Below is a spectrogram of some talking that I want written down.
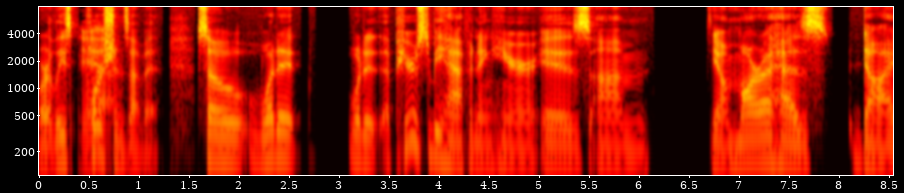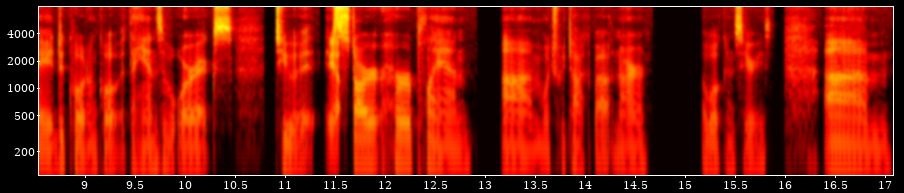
or at least Yeah. portions of it. So what it what it appears to be happening here is, um, you know, Mara has died, quote unquote, at the hands of Oryx to Yep. start her plan, um, which we talk about in our Awoken series. Um,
